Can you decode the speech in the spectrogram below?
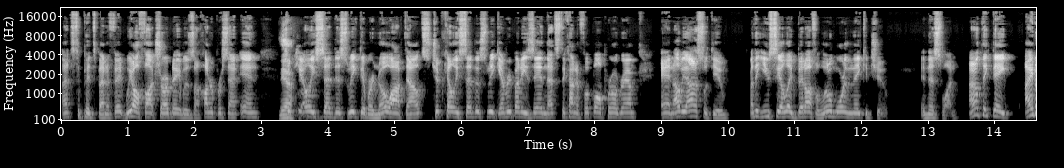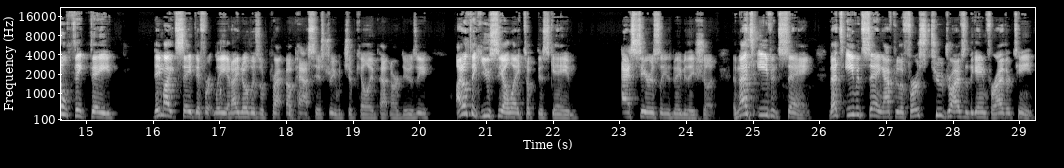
That's to Pitt's benefit. We all thought Charbonnet was 100% in. Yeah. Chip Kelly said this week there were no opt outs. Chip Kelly said this week everybody's in. That's the kind of football program. And I'll be honest with you, I think UCLA bit off a little more than they could chew in this one. I don't think they, I don't think they, they might say differently. And I know there's a, a past history with Chip Kelly and Pat Narduzzi. I don't think UCLA took this game as seriously as maybe they should. And that's even saying that's even saying after the first two drives of the game for either team,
